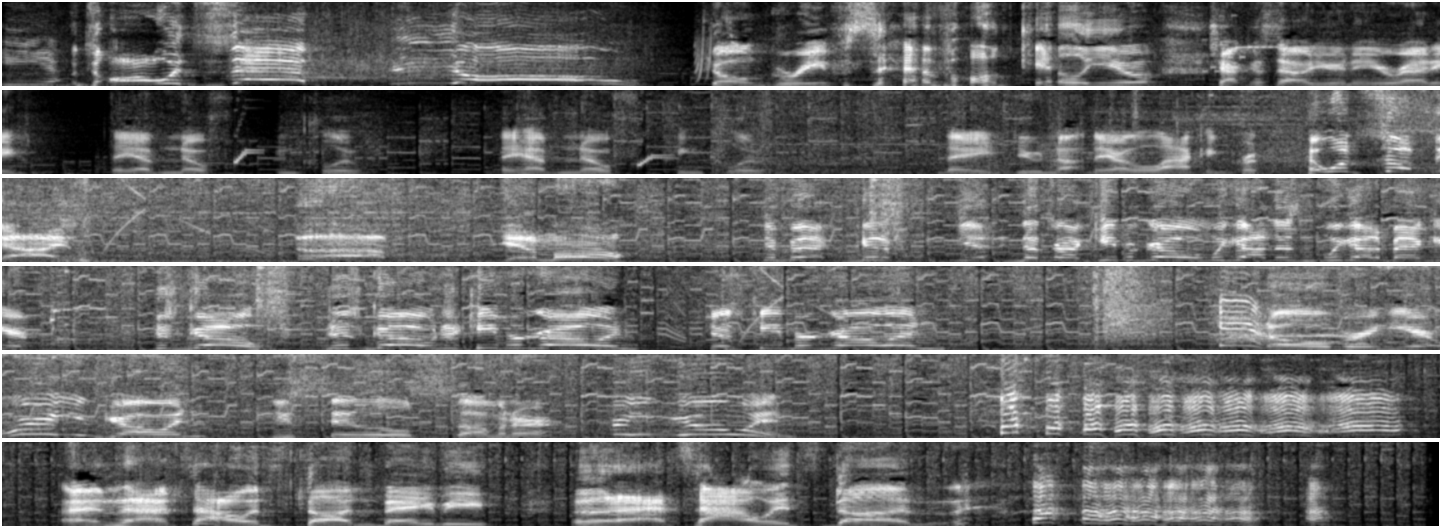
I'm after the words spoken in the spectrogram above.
Yeah. Oh, it's Zeb! Yo! Don't grief, Zeb. I'll kill you. Check us out, Uni. You ready? They have no fucking clue. They have no fucking clue. They do not. They are lacking. Hey, what's up, guys? Ugh, get them all. Get back. Get it. Yeah, that's right. Keep her going. We got this. We got it back here. Just go. Just go. Just keep her going. Just keep her going. Get over here. Where are you going? You silly little summoner. Where are you going? and that's how it's done, baby. That's how it's done.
